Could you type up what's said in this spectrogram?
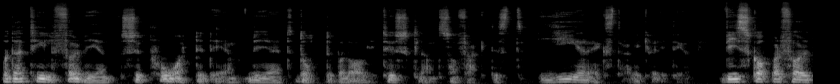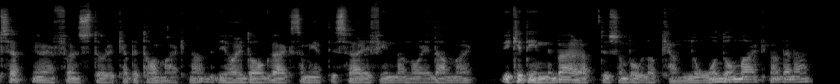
Och där tillför vi en support i det via ett dotterbolag i Tyskland som faktiskt ger extra likviditet. Vi skapar förutsättningar för en större kapitalmarknad. Vi har idag verksamhet i Sverige, Finland, Norge, Danmark. Vilket innebär att du som bolag kan nå de marknaderna.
